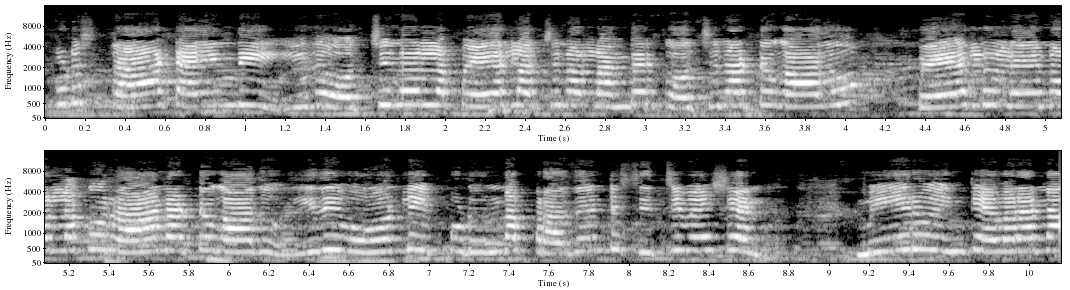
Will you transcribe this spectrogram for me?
ఇప్పుడు స్టార్ట్ అయింది ఇది వచ్చిన వాళ్ళ పేర్లు వచ్చిన వాళ్ళందరికి వచ్చినట్టు కాదు పేర్లు లేని వాళ్ళకు రానట్టు కాదు ఇది ఓన్లీ ఇప్పుడు ఉన్న ప్రజెంట్ సిచ్యువేషన్ మీరు ఇంకెవరైనా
